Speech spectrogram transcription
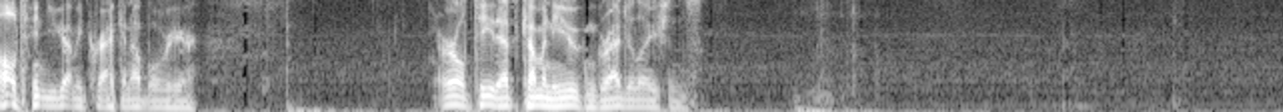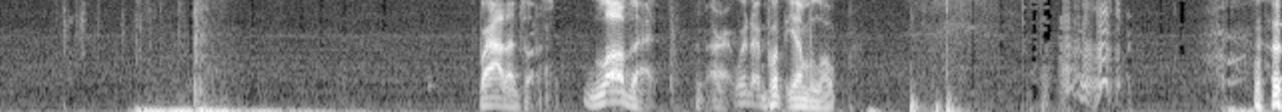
Alton, you got me cracking up over here. Earl T, that's coming to you. Congratulations. Wow, that's awesome. Love that. All right, where did I put the envelope?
